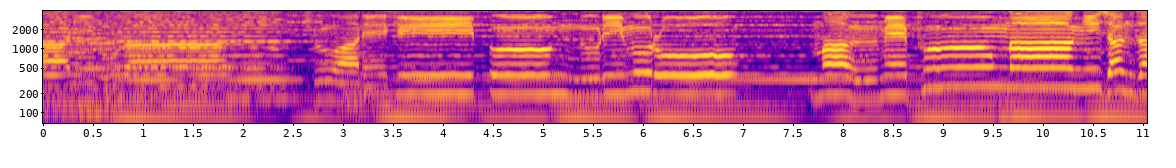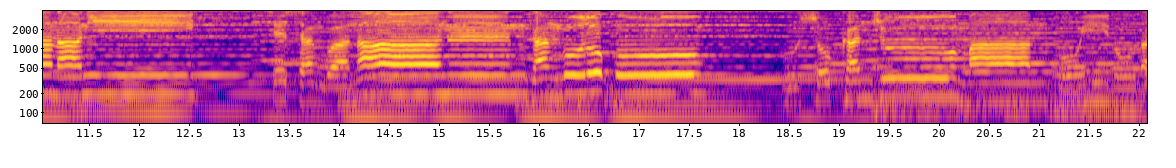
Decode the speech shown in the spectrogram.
하리로다 주 안에 기쁨 누림으로 마음의 풍랑이 잔잔하니 세상과 나는 간곳 없고 구속한 주만 보이도다.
